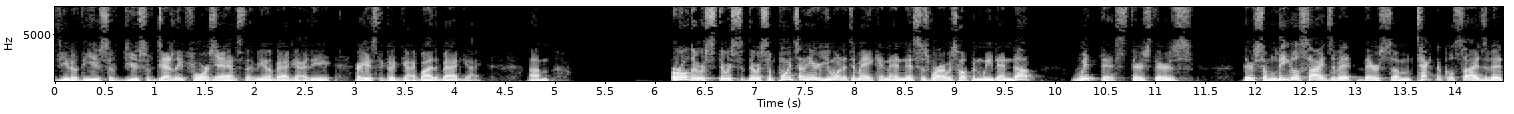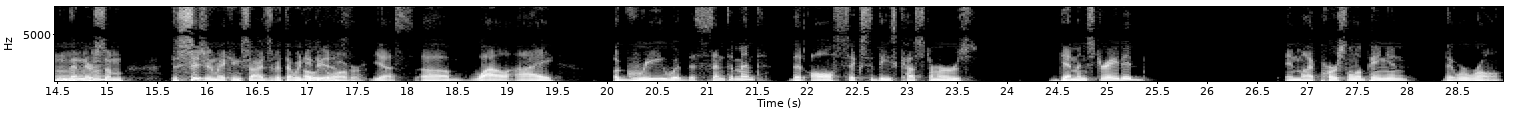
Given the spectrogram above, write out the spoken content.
you know, the use of use of deadly force Yeah. against the you know bad guy, the or against the good guy by the bad guy. Um, Earl, there was there was there were some points on here you wanted to make, and, and this is where I was hoping we'd end up with this. There's there's there's some legal sides of it, there's some technical sides of it, and then there's Mhm. some decision making sides of it that we need Oh, to yes. go over. Yes. Um, while I agree with the sentiment that all six of these customers demonstrated, in my personal opinion, they were wrong.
